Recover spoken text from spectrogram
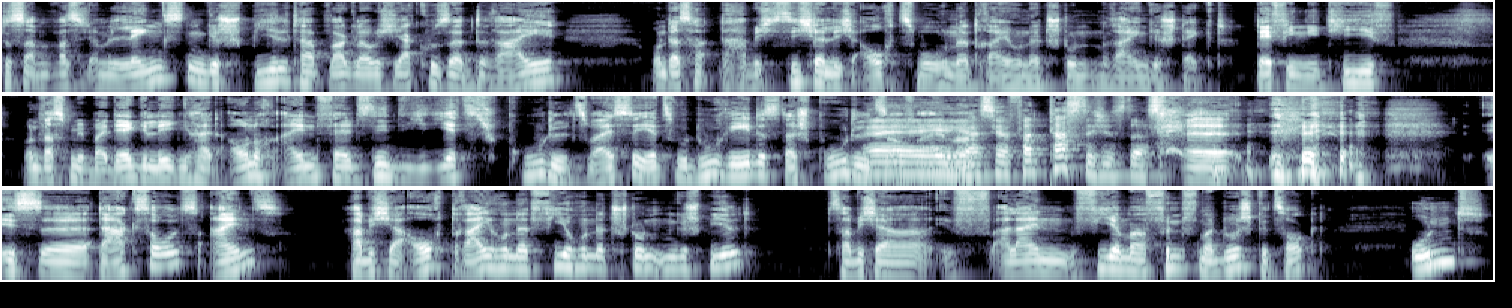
Das, was ich am längsten gespielt habe, war, glaube ich, Yakuza 3. Und das, da habe ich sicherlich auch 200, 300 Stunden reingesteckt. Definitiv. Und was mir bei der Gelegenheit auch noch einfällt, sind die, jetzt sprudelt's, weißt du, jetzt wo du redest, da sprudelt's hey, auf einmal. Ja, ist ja fantastisch ist das. Äh, ist äh, Dark Souls 1, habe ich ja auch 300, 400 Stunden gespielt. Das habe ich ja allein viermal, fünfmal durchgezockt. Und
